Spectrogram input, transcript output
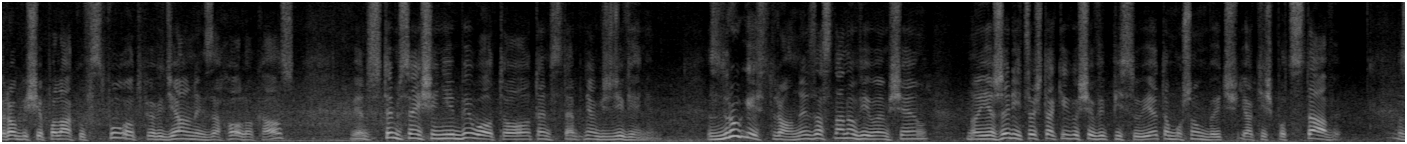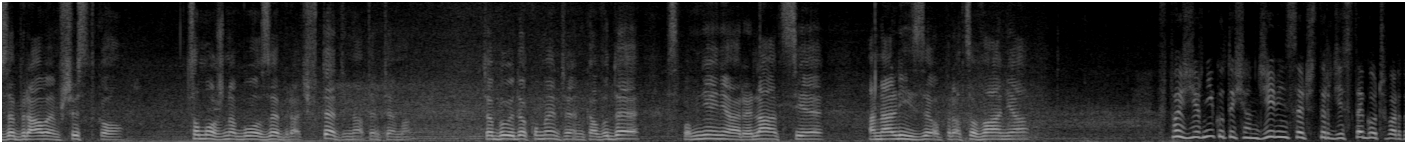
robi się Polaków współodpowiedzialnych za Holokaust, więc w tym sensie nie było to ten wstępniak zdziwieniem. Z drugiej strony zastanowiłem się, no jeżeli coś takiego się wypisuje, to muszą być jakieś podstawy. Zebrałem wszystko, co można było zebrać wtedy na ten temat. To były dokumenty NKWD, wspomnienia, relacje, analizy, opracowania. Październiku 1944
